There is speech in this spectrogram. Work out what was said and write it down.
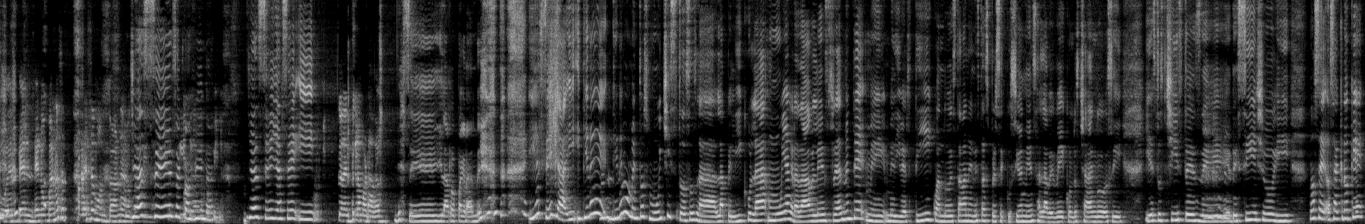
en, en humano se parece un montón. ya sé, es Aquafina. Ya sé, ya sé. Y con el pelo morado. Ya sé, y la ropa grande. y es ella, y, tiene, tiene momentos muy chistosos la, la película, muy agradables. Realmente me, me, divertí cuando estaban en estas persecuciones a la bebé con los changos y, y estos chistes de, de Sishu y no sé, o sea, creo que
